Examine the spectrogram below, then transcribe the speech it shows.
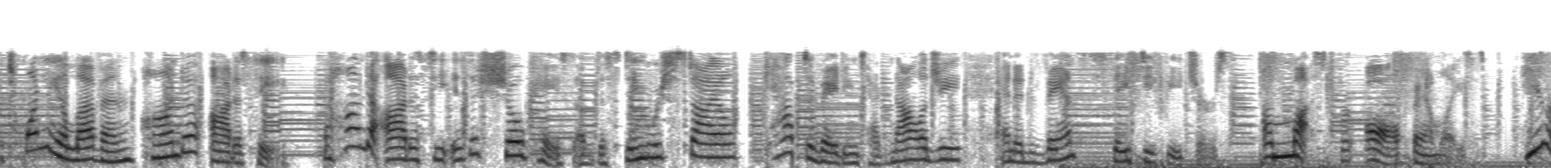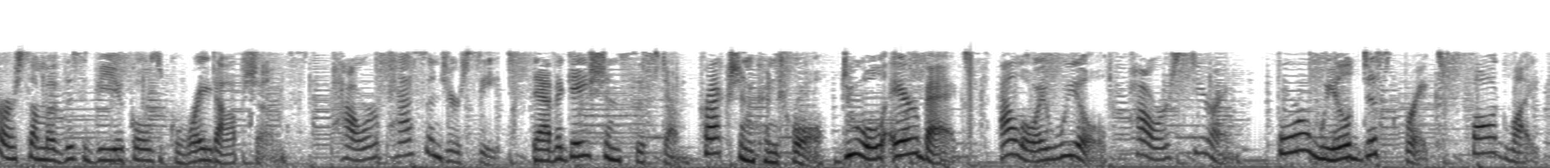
The 2011 Honda Odyssey. The Honda Odyssey is a showcase of distinguished style, captivating technology, and advanced safety features. A must for all families. Here are some of this vehicle's great options. Power passenger seat, navigation system, traction control, dual airbags, alloy wheels, power steering, four-wheel disc brakes, fog lights,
